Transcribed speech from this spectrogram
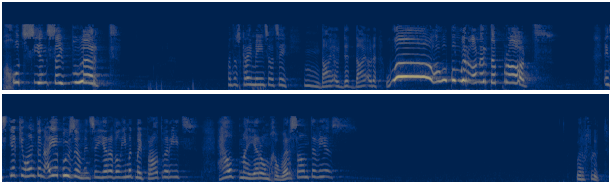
God seën sy woord. Want ons kry mense wat sê, "Hm, daai ou dit, daai ou dit. Woe, hou op om oor ander te praat." En steek jou hand in eie boesem en sê, "Here, wil U met my praat oor iets? Help my, Here, om gehoorsaam te wees." Oorvloed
